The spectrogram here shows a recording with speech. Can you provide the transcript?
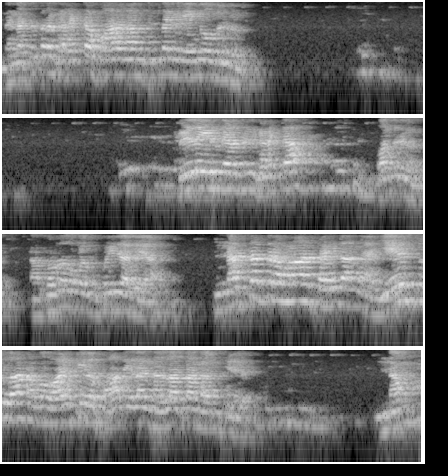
இந்த நட்சத்திரம் கரெக்டா பாத காமிச்சிருந்தா இங்க எங்க வந்திருக்கணும் பிள்ளை இருந்த இடத்துக்கு கரெக்டா வந்துடும் நான் சொல்றது உங்களுக்கு புரியுதா இல்லையா? நட்சத்திரம்லாம் சரிதாங்க. இயேசுலாம் நம்ம வாழ்க்கையில பாதையெல்லாம் நல்லா தான் காமிக்கிறாரு. நம்ம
